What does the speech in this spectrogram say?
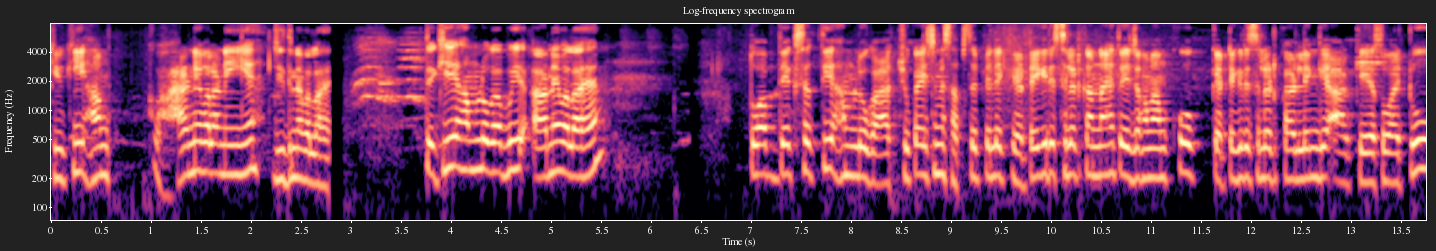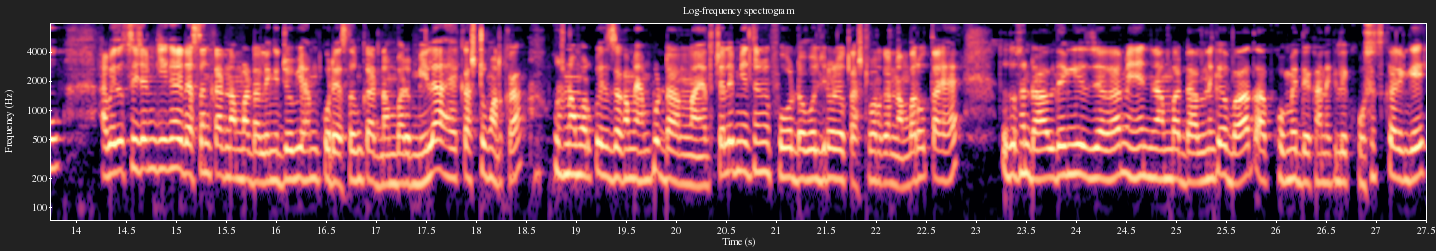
क्योंकि हम हारने वाला नहीं है, जीतने वाला है। देखिए, हम लोग अभी आने वाला है। तो आप देख सकती है, हम लोग आ चुका है। इसमें सबसे पहले कैटेगरी सेलेक्ट करना है। तो इस जगह में हमको कैटेगरी सेलेक्ट कर लेंगे आर के एस वाई टू अभी दोस्तों जब की राशन कार्ड नंबर डालेंगे, जो भी हमको राशन कार्ड नंबर मिला है कस्टमर का, उस नंबर को इस जगह में हमको डालना है। तो चलिए, मेरे में फोर डबल ज़ीरो कस्टमर का नंबर होता है तो दोस्तों डाल देंगे इस जगह में। नंबर डालने के बाद आपको हमें दिखाने के लिए कोशिश करेंगे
